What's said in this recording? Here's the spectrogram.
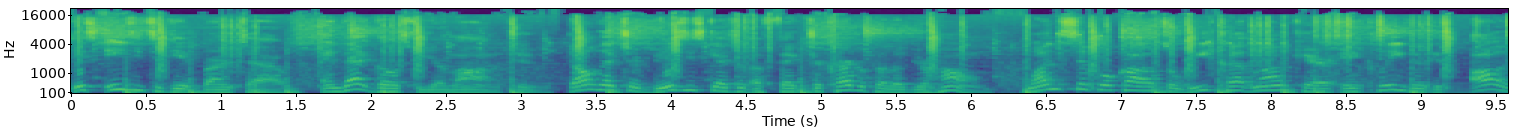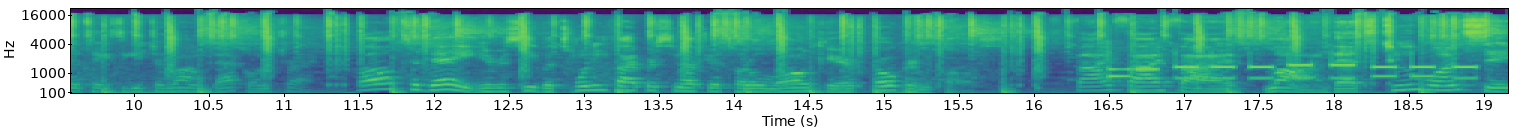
it's easy to get burnt out, and that goes for your lawn too. Don't let your busy schedule affect your curb appeal of your home. One simple call to We Cut Lawn Care in Cleveland is all it takes to get your lawn back on track. Call today and receive a 25% off your total lawn care program cost. 555 Lawn. That's 216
